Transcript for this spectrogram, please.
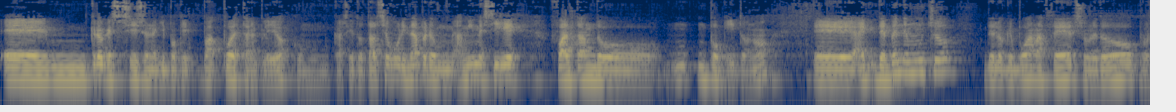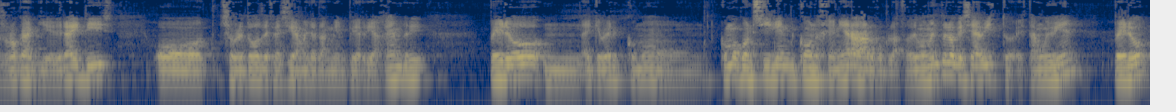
Eh, mm, creo que sí es un equipo que va- puede estar en playoff con casi total seguridad, pero a mí me sigue faltando un, un poquito, ¿no? Eh, hay- depende mucho de lo que puedan hacer, sobre todo, pues Roca Kiedraitis, o sobre todo defensivamente también Pierre Henry, pero mm, hay que ver cómo, cómo consiguen congeniar a largo plazo. De momento lo que se ha visto está muy bien, pero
